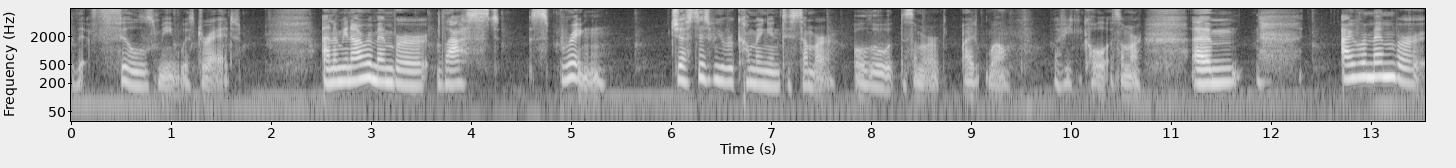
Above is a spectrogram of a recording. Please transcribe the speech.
that fills me with dread? And I mean I remember last spring, just as we were coming into summer, although the summer, I, well, if you could call it summer, um, I remember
